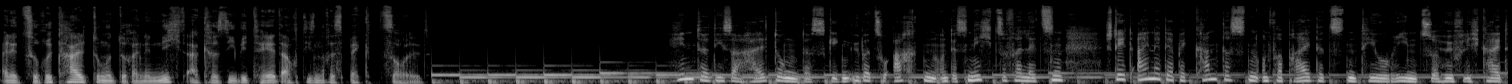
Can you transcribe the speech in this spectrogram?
eine Zurückhaltung und durch eine Nicht-Aggressivität auch diesen Respekt zollt. Hinter dieser Haltung, das Gegenüber zu achten und es nicht zu verletzen, steht eine der bekanntesten und verbreitetsten Theorien zur Höflichkeit,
